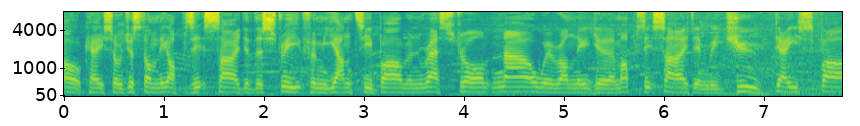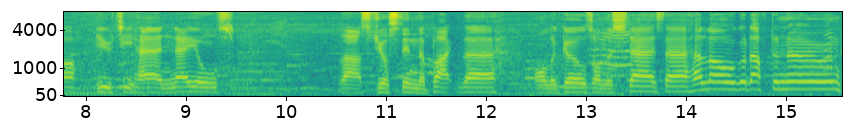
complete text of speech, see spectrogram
Okay, so just on the opposite side of the street from Yanti Bar and Restaurant now, we're on the um, opposite side in Rejuv Day Spa, beauty hair, nails. That's just in the back there. All the girls on the stairs there. Hello, good afternoon.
